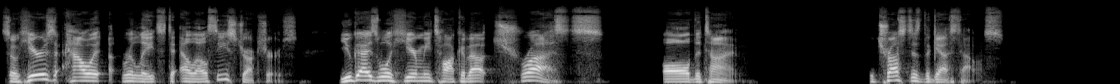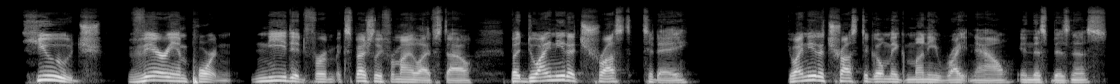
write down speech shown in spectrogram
So here's how it relates to LLC structures. You guys will hear me talk about trusts all the time. The trust is the guest house. Huge, very important, needed for, especially for my lifestyle. But do I need a trust today? Do I need a trust to go make money right now in this business?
